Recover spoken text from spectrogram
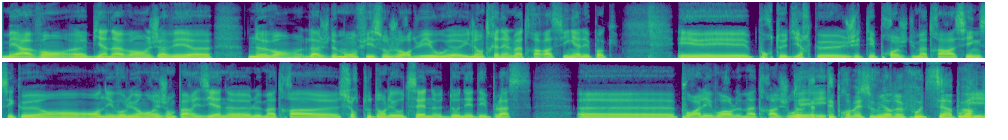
mais avant, euh, bien avant, j'avais 9 euh, ans, l'âge de mon fils aujourd'hui, où euh, il entraînait le Matra Racing à l'époque. Et pour te dire que j'étais proche du Matra Racing, c'est qu'en en, évoluant en région parisienne, le Matra, surtout dans les Hauts-de-Seine, donnait des places pour aller voir le Matra jouer. tes premiers souvenirs de foot, c'est un peu oui,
